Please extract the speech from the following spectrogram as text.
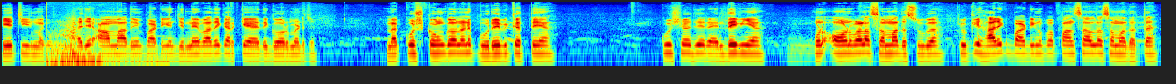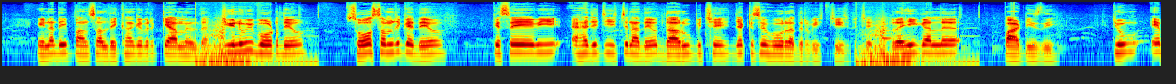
ਇਹ ਚੀਜ਼ ਮੈਂ ਕਹੂੰਗਾ। ਅਜੇ ਆਮ ਆਦਮੀ ਪਾਰਟੀਆਂ ਜਿੰਨੇ ਵਾਅਦੇ ਕਰਕੇ ਆਏ ਦੀ ਗਵਰਨਮੈਂਟ 'ਚ ਮੈਂ ਕੁਝ ਕਹੂੰਗਾ ਉਹਨਾਂ ਨੇ ਪੂਰੇ ਵੀ ਕੀਤੇ ਆ ਕੁਝ ਅਜੇ ਰਹਿੰਦੇ ਵੀ ਆ। ਹੁਣ ਆਉਣ ਵਾਲਾ ਸਮਾਂ ਦੱਸੂਗਾ ਕਿਉਂਕਿ ਹਰ ਇੱਕ ਪਾਰਟੀ ਨੂੰ ਆਪਾਂ 5 ਸਾਲ ਦਾ ਸਮਾਂ ਦਿੱਤਾ। ਇਹਨਾਂ ਦੇ 5 ਸਾਲ ਦੇਖਾਂਗੇ ਫਿਰ ਕੀ ਮਿਲਦਾ। ਜਿਹਨੂੰ ਵੀ ਵੋਟ ਦਿਓ ਸੋਚ ਸਮਝ ਕੇ ਦਿਓ ਕਿਸੇ ਵੀ ਇਹੋ ਜਿਹੀ ਚੀਜ਼ 'ਚ ਨਾ ਦਿਓ दारू ਪਿੱਛੇ ਜਾਂ ਕਿਸੇ ਹੋਰ ਅਦਰ ਵੀ ਚੀਜ਼ ਪਿੱਛੇ। ਰਹੀ ਗੱਲ ਪਾਰਟੀਆਂ ਦੀ ਕਿਉਂ ਇਹ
